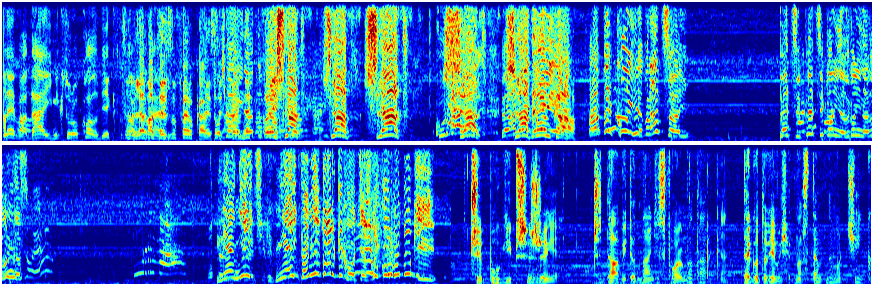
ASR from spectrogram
Lewa, daj mi którąkolwiek. Tufałka, Lewa to daj. jest upełka, jesteś daj pewny? na tufałkę. Oj, ślad! Ślad! Ślad! Kurwa! Ślad! ale- Ślad, atakuje! ręka! Atakuje, wracaj! Plecy, plecy, goni nas, goni nas, goni nas! Nie, nie idź, nie idź, daj mi latarkę chociaż, no kurwa bugi! Czy Bugi przeżyje? Czy Dawid odnajdzie swoją latarkę? Tego dowiemy się w następnym odcinku.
